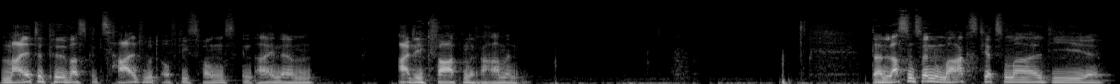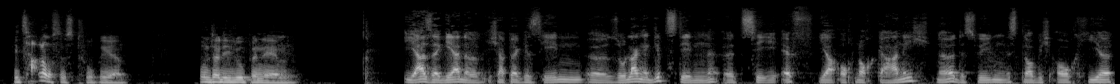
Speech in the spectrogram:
Multiple, was gezahlt wird auf die Songs in einem adäquaten Rahmen. Dann lass uns, wenn du magst, jetzt mal die, die Zahlungshistorie unter die Lupe nehmen. Ja, sehr gerne. Ich habe ja gesehen, äh, so lange gibt's den äh, CEF ja auch noch gar nicht. Ne? Deswegen ist, glaube ich, auch hier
